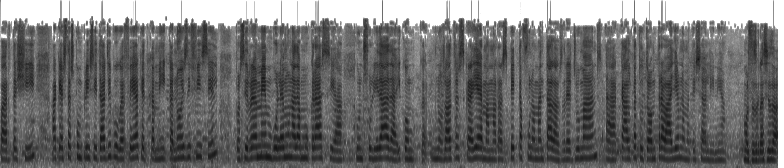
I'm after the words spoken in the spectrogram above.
per teixir aquestes complicitats i poder fer aquest camí, que no és difícil, però si realment volem una democràcia consolidada i com que nosaltres creiem amb el respecte fonamental als drets humans, eh, cal que tothom treballi amb la mateixa línia. Moltes gràcies a,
